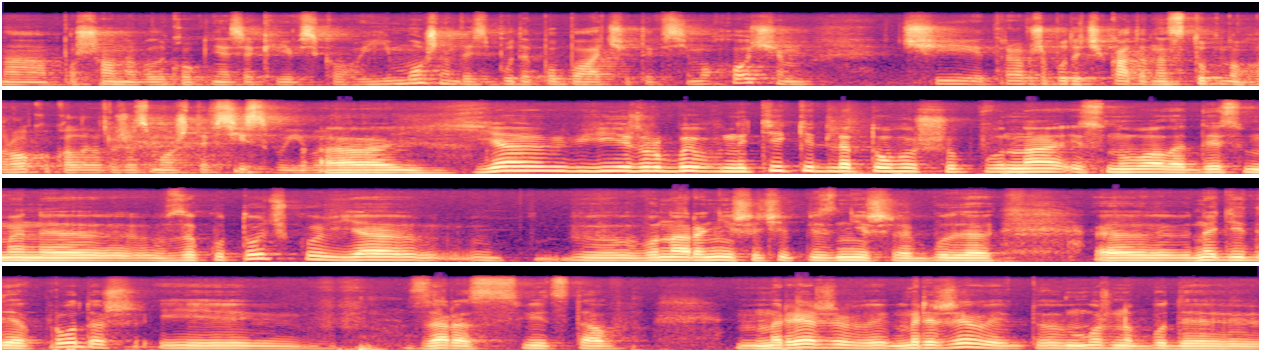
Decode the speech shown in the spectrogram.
на пошану Великого князя Київського її можна десь буде побачити всім охочим, чи треба вже буде чекати наступного року, коли ви вже зможете всі свої вироби? Я її ж робив не тільки для того, щоб вона існувала десь в мене в закуточку. Я, е, вона раніше чи пізніше буде е, надійде в продаж, і зараз світ став мережевий, мережевий, то можна буде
